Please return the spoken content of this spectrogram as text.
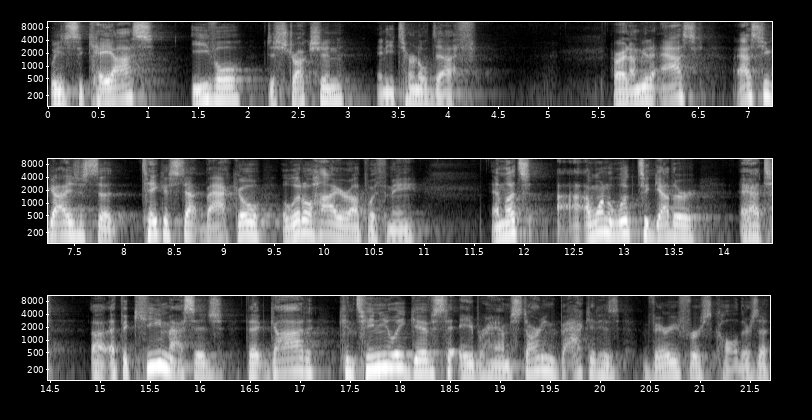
leads to chaos, evil, destruction, and eternal death. All right, I'm going to ask ask you guys just to take a step back, go a little higher up with me, and let's, I want to look together at, uh, at the key message that God continually gives to Abraham, starting back at his very first call. There's a,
